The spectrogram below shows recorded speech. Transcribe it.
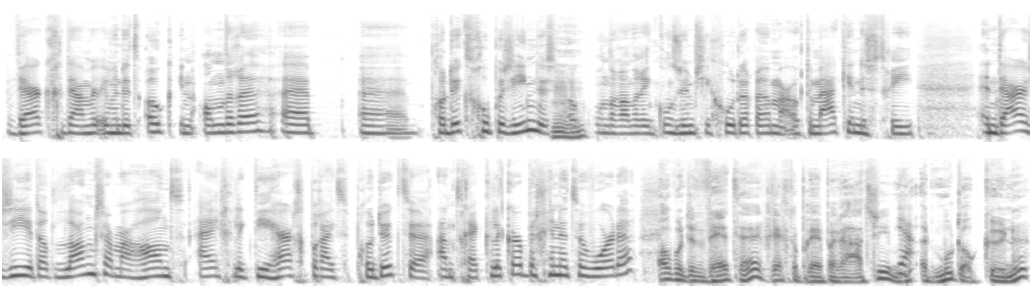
werk gedaan. waarin we dit ook in andere uh, uh, productgroepen zien. Dus mm -hmm. ook onder andere in consumptiegoederen, maar ook de maakindustrie. En daar zie je dat langzamerhand eigenlijk die hergebruikte producten aantrekkelijker beginnen te worden. Ook met de wet, hè? recht op reparatie. Ja. Het moet ook kunnen.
